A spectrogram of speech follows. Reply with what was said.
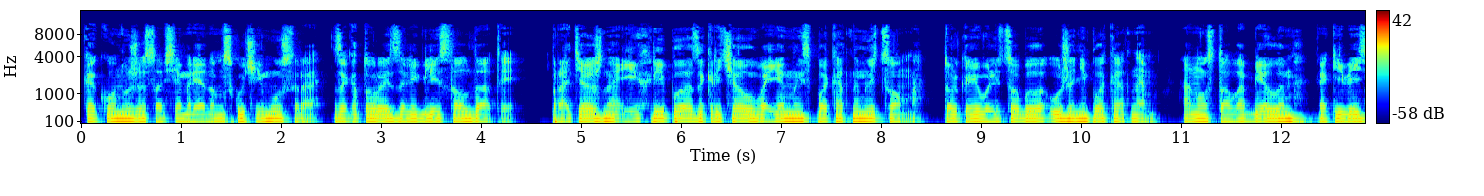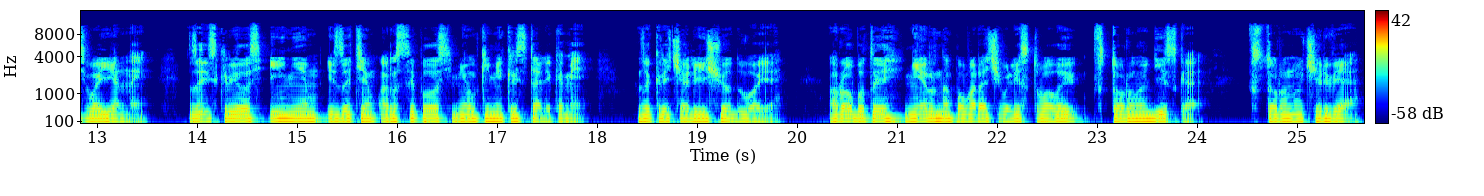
как он уже совсем рядом с кучей мусора, за которой залегли солдаты. Протяжно и хрипло закричал военный с плакатным лицом, только его лицо было уже не плакатным, оно стало белым, как и весь военный, заискрилось инеем и затем рассыпалось мелкими кристалликами. Закричали еще двое. Роботы нервно поворачивали стволы в сторону диска, в сторону червя,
